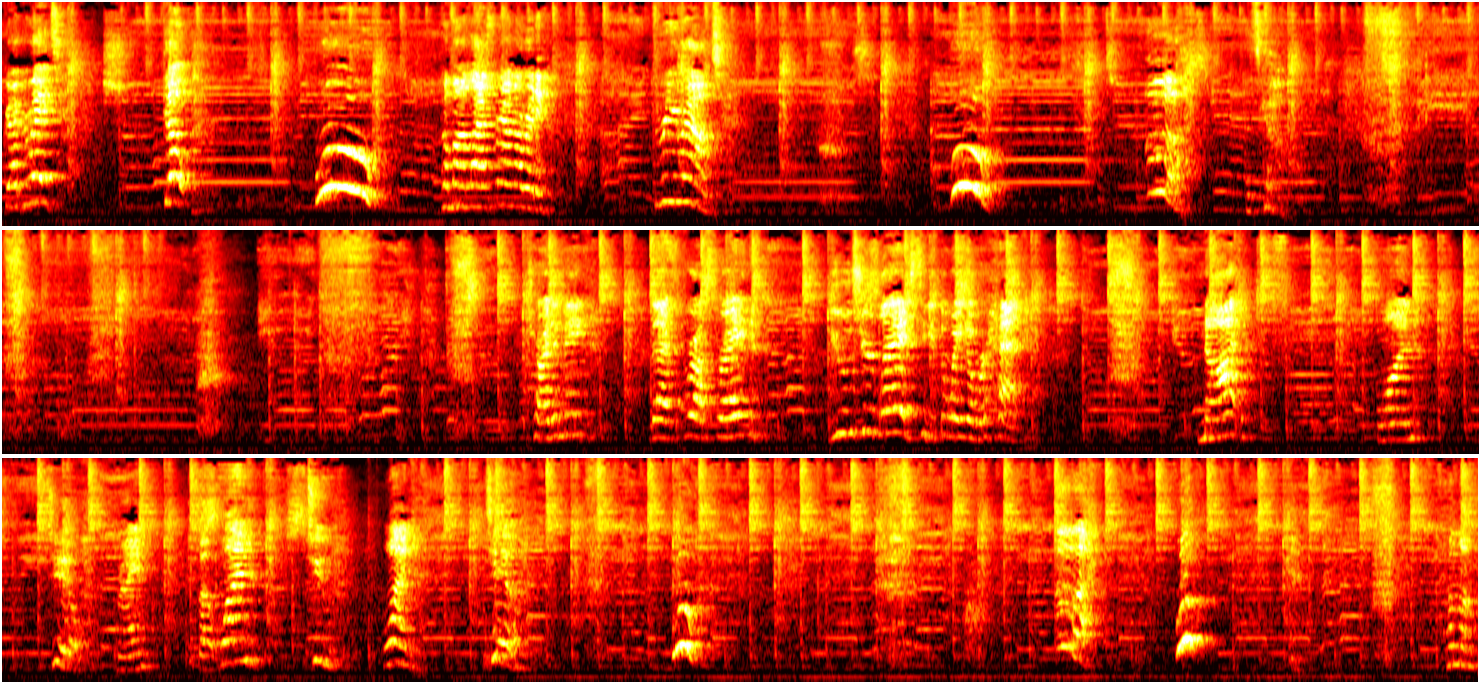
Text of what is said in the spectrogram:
Grab your weights. Go. Woo! Come on, last round already. Three rounds. Woo! Let's go. Try to make that thrust, right? The weight overhead. Not one, two, right? But one, two, one, two. Woo! Woo! Come on.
